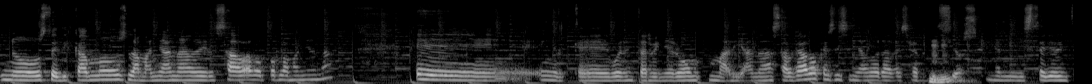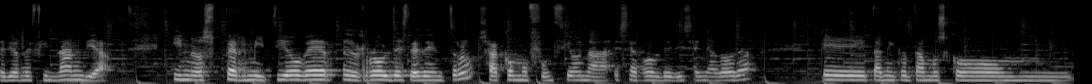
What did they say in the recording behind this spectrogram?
nos dedicamos la mañana del sábado por la mañana, eh, en el que bueno, intervinieron Mariana Salgado, que es diseñadora de servicios en el Ministerio de Interior de Finlandia, y nos permitió ver el rol desde dentro, o sea, cómo funciona ese rol de diseñadora. Eh, también contamos con,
